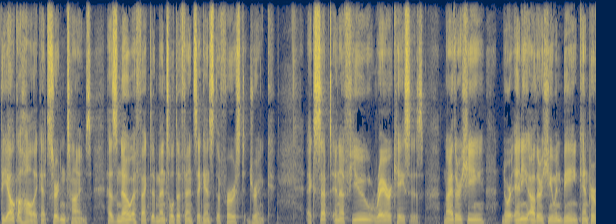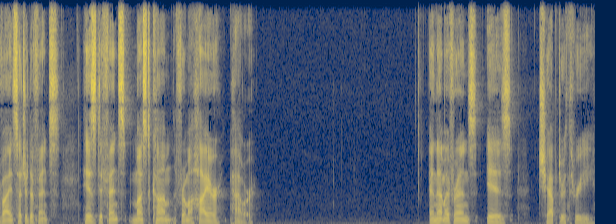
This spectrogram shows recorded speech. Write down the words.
The alcoholic at certain times has no effective mental defense against the first drink. Except in a few rare cases, neither he nor any other human being can provide such a defense. His defense must come from a higher power. And that, my friends, is chapter three.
